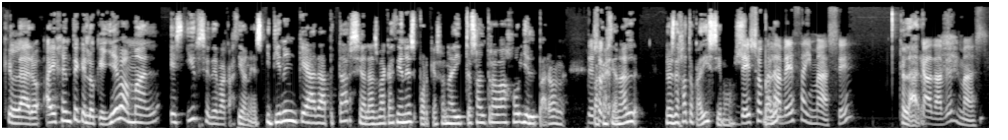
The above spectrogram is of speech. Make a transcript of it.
Claro, hay gente que lo que lleva mal es irse de vacaciones y tienen que adaptarse a las vacaciones porque son adictos al trabajo y el parón De eso vacacional los deja tocadísimos. De eso ¿vale? cada vez hay más, ¿eh? Claro. Cada vez más.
